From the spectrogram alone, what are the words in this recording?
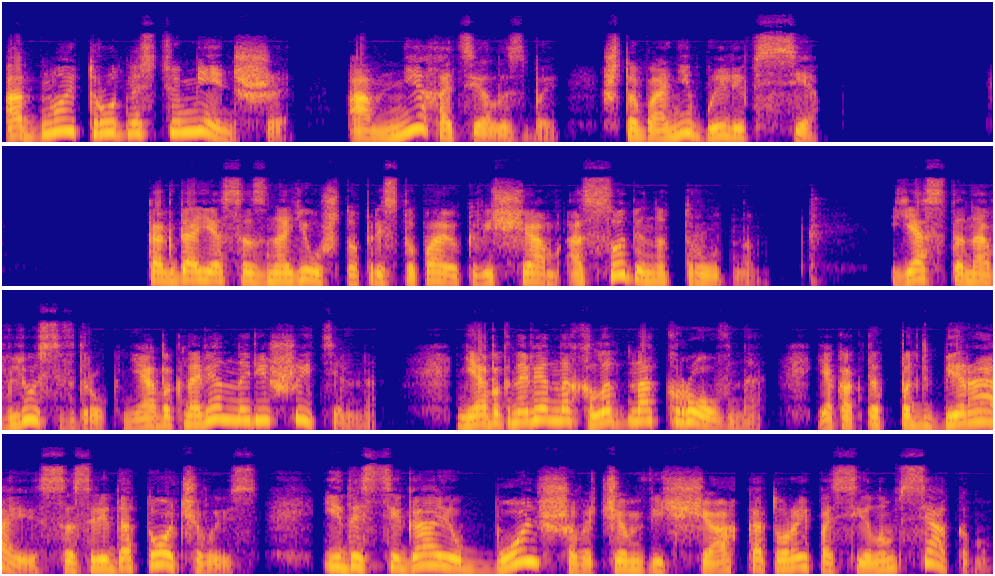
одной трудностью меньше, а мне хотелось бы, чтобы они были все. Когда я сознаю, что приступаю к вещам особенно трудным, я становлюсь вдруг необыкновенно решительно, необыкновенно хладнокровно. Я как-то подбираюсь, сосредоточиваюсь и достигаю большего, чем в вещах, которые по силам всякому.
